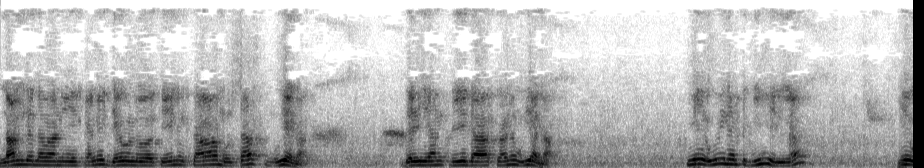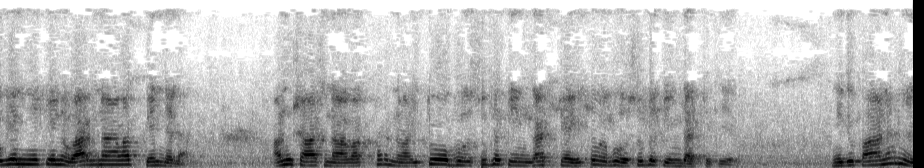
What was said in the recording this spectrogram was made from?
නන්දන වනයේ කියන්නේ දෙව්ලොව තියෙන තාම උසස් උයනක්. දෙවියන් ක්‍රීඩා කරන උයනක්. මේ උයනට ගිහිල්ලා මේ උයනේ තියෙන වර්ණාවක් පෙන්නලා අනුශාසනාවක් කරනවා ඊතෝ භෝ සුභකින් ගච්ඡ ඊතෝ භෝ සුභකින් ගච්ඡ කියලා. නිදුකාණනි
